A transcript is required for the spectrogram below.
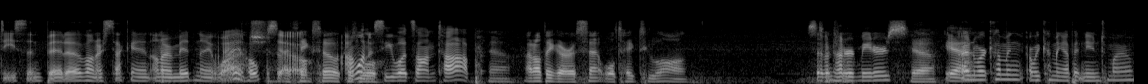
decent bit of on our second, on our midnight watch. I hope so. I think so, I want to we'll- see what's on top. Yeah, I don't think our ascent will take too long. 700 meters. Yeah, Yeah. And we're coming, are we coming up at noon tomorrow?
